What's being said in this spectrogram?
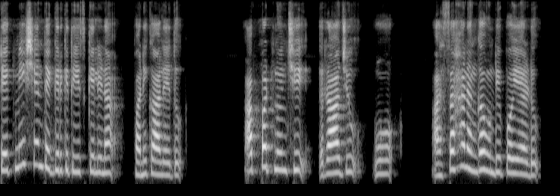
టెక్నీషియన్ దగ్గరికి తీసుకెళ్ళిన పని కాలేదు. అప్పట్నుంచి రాజు ఓ అసహనంగా ఉండిపోయాడు.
